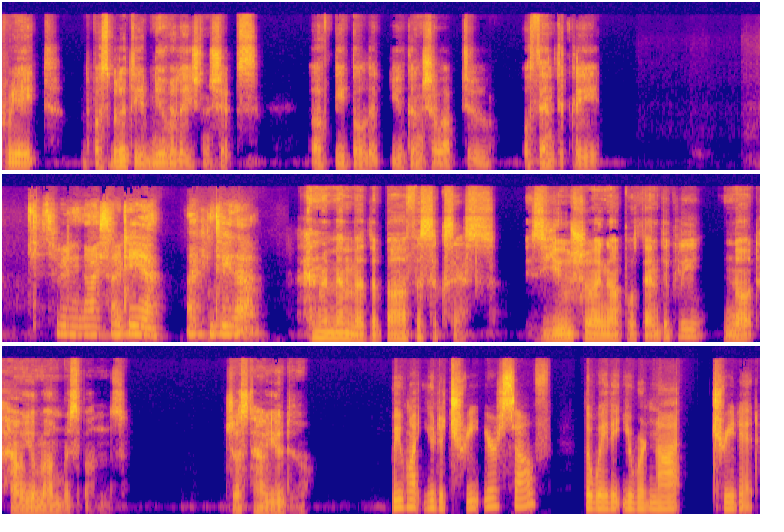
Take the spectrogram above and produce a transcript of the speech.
create the possibility of new relationships of people that you can show up to authentically. It's a really nice idea. I can do that. And remember, the bar for success is you showing up authentically, not how your mom responds just how you do. We want you to treat yourself the way that you were not treated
